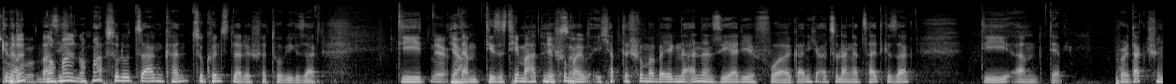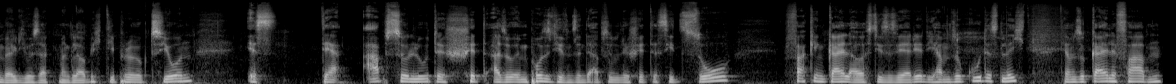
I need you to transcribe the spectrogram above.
genau, was Nochmal, ich nochmal? absolut sagen kann, zu künstlerisch, hat Tobi gesagt. Die, Ja. Ja. ähm, dieses Thema hatten wir schon Exakt. mal, ich habe das schon mal bei irgendeiner anderen Serie vor gar nicht allzu langer Zeit gesagt. Die, ähm, der Production Value, sagt man, glaube ich, die Produktion ist der absolute Shit, also im positiven Sinn der absolute Shit. Das sieht so fucking geil aus, diese Serie. Die haben so gutes Licht, die haben so geile Farben,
